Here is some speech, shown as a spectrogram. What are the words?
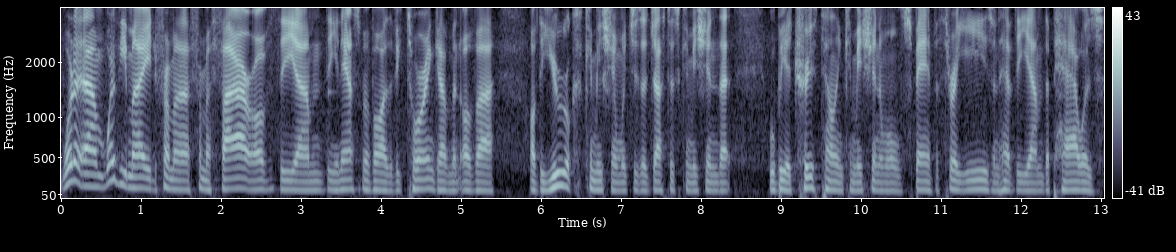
What um, what have you made from a from afar of the um, the announcement by the Victorian government of uh, of the Yoorrook Commission, which is a justice commission that will be a truth telling commission and will span for three years and have the um, the powers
